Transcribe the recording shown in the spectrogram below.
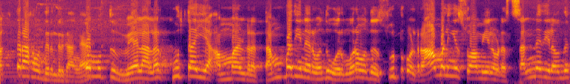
பக்தராக வந்து இருந்திருக்காங்க. குப்பமுத்து வேளாளர் கூத்தாயி அம்மான்ற தம்பதியினர் வந்து ஒரு முறை வந்து சூட்டுக்கோள் ராமலிங்க சுவாமிகளோட சன்னதியில வந்து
